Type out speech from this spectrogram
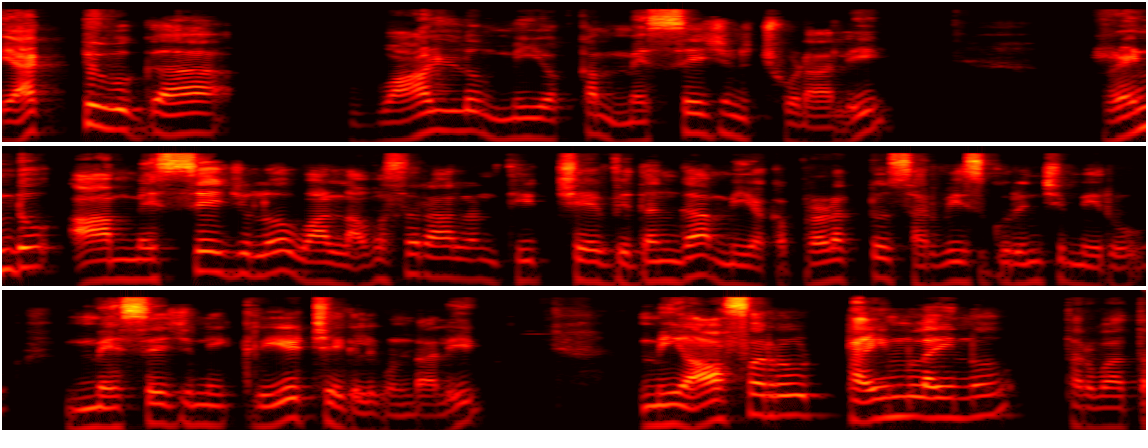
యాక్టివ్గా వాళ్ళు మీ యొక్క మెసేజ్ని చూడాలి. రెండు ఆ మెసేజ్లో వాళ్ళ అవసరాలను తీర్చే విధంగా మీ యొక్క ప్రోడక్ట్ సర్వీస్ గురించి మీరు మెసేజ్ని క్రియేట్ చేయగలిగి ఉండాలి. మీ ఆఫరు టైం లైను తర్వాత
